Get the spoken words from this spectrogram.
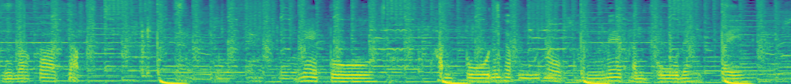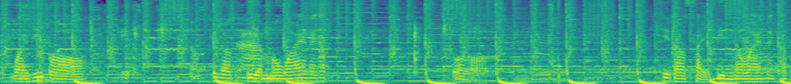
ครับเราก็จับแม่ปูพันปูนะครับปูเอาพันแม่พันปูเนี่ยไปไว้ที่บ่อที่เราเตรียมเอาไว้นะครับบ่อที่เราใส่ดินเอาไว้นะครับ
